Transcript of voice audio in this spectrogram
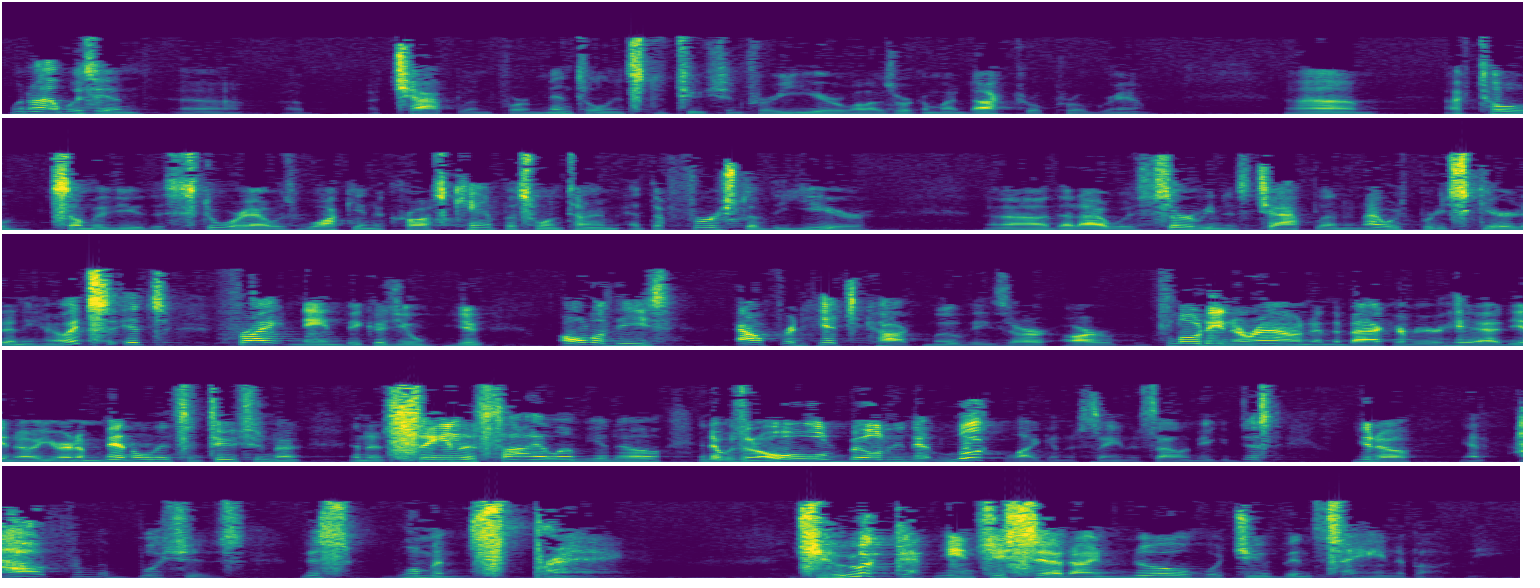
When I was in uh, a, a, chaplain for a mental institution for a year while I was working my doctoral program, um, I've told some of you this story. I was walking across campus one time at the first of the year uh, that I was serving as chaplain, and I was pretty scared anyhow. It's it's frightening because you you all of these Alfred Hitchcock movies are are floating around in the back of your head. You know, you're in a mental institution, a, an insane asylum. You know, and it was an old building that looked like an insane asylum. You could just you know, and out from the bushes this woman sprang. She looked at me and she said, I know what you've been saying about me.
